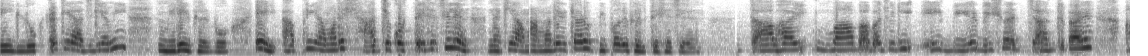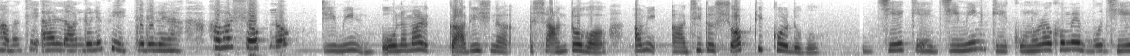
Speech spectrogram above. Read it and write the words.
এই লোকটাকে আজকে আমি মেরেই ফেলব। এই, আপনি আমাদের সাহায্য করতে এসেছিলেন? নাকি আম- আমাদেরকে আরও বিপদে ফেলতে এসেছিলেন? দা ভাই, মা বাবা যদি এই বিয়ের বিষয়ে জানতে পারে, আমাকে আর লন্ডনে ফিরতে দেবে না। আমার স্বপ্ন জিমিন বোন আমার কাঁদিস না শান্ত হ আমি আজই তো সব ঠিক করে দেবো। যে কে জিমিনকে কোনো রকমে বুঝিয়ে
